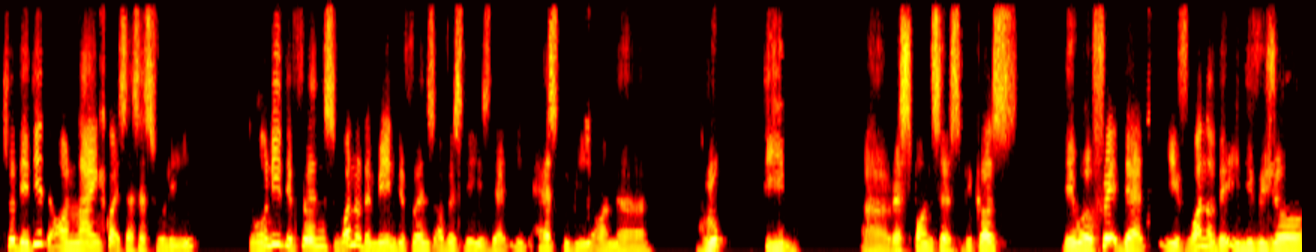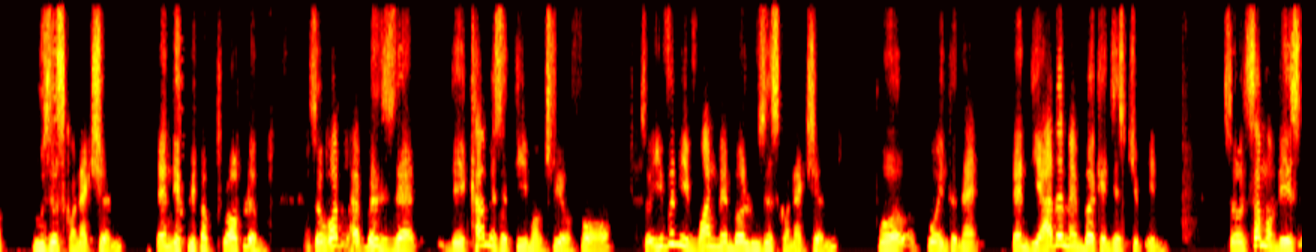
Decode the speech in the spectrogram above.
So they did the online quite successfully. The only difference, one of the main difference, obviously, is that it has to be on a group team uh, responses because they were afraid that if one of the individual loses connection, then there will be a problem. So what happens is that they come as a team of three or four. So even if one member loses connection, poor poor internet, then the other member can just chip in. So some of this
